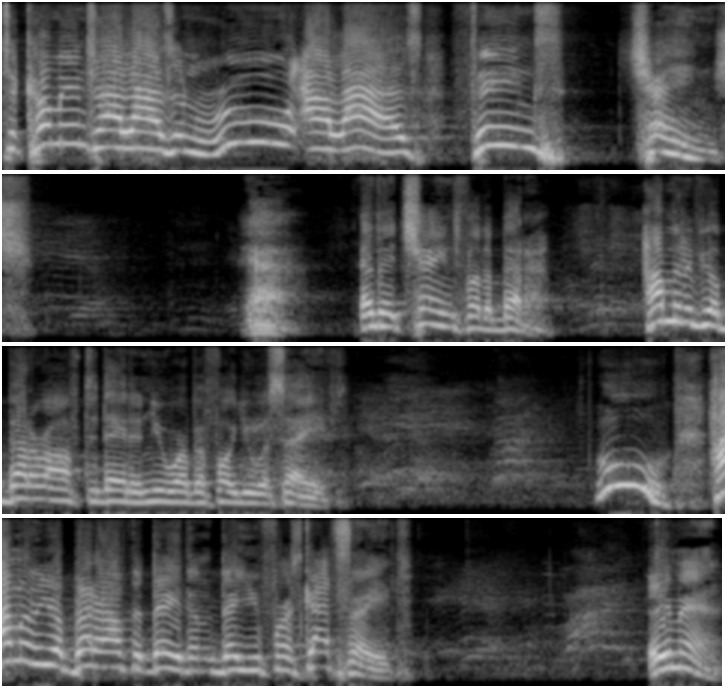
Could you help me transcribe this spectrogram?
to come into our lives and rule our lives, things change. Yeah. And they change for the better. How many of you are better off today than you were before you were saved? Ooh. How many of you are better off today than the day you first got saved? Amen.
